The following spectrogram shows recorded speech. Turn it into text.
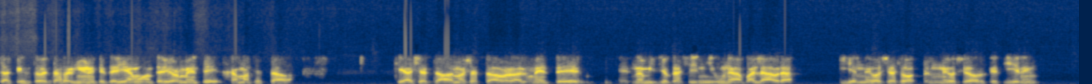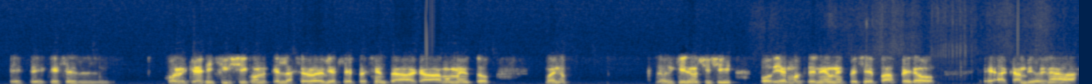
ya que en todas estas reuniones que teníamos anteriormente jamás estaba. Que haya estado, no haya estado, realmente eh, no emitió casi ninguna palabra y el negociador, el negociador que tienen, este, que es el con el que es difícil, con el que la soberbia se presenta a cada momento, bueno, nos dijeron, sí, sí, podíamos tener una especie de paz, pero eh, a cambio de nada,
